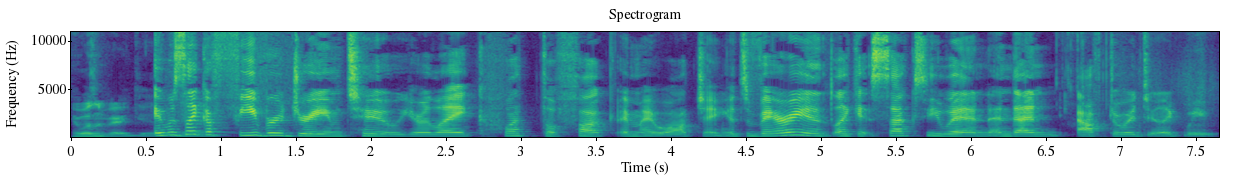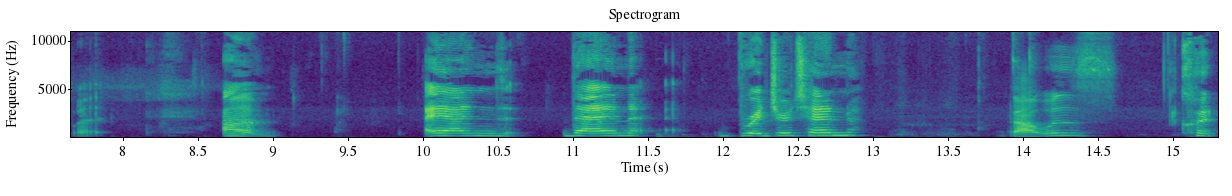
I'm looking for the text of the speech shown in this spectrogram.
It wasn't very good. It was like a fever dream too. You're like, what the fuck am I watching? It's very like it sucks you in, and then afterwards you're like, wait, what? Um, and then Bridgerton That was could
